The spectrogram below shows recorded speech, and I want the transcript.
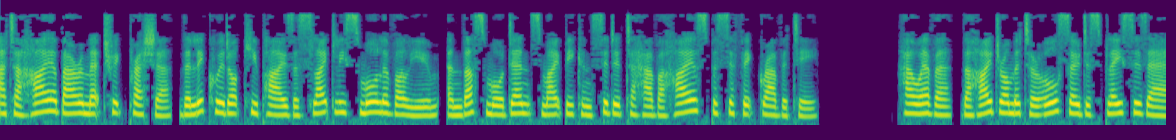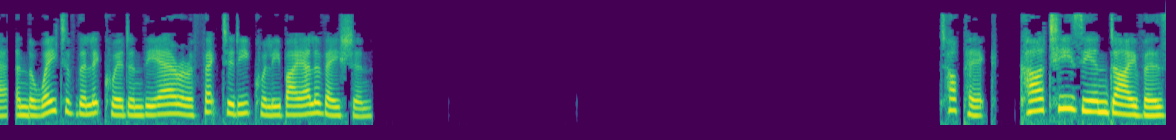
At a higher barometric pressure, the liquid occupies a slightly smaller volume, and thus more dense might be considered to have a higher specific gravity. However, the hydrometer also displaces air, and the weight of the liquid and the air are affected equally by elevation. Topic: Cartesian divers.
